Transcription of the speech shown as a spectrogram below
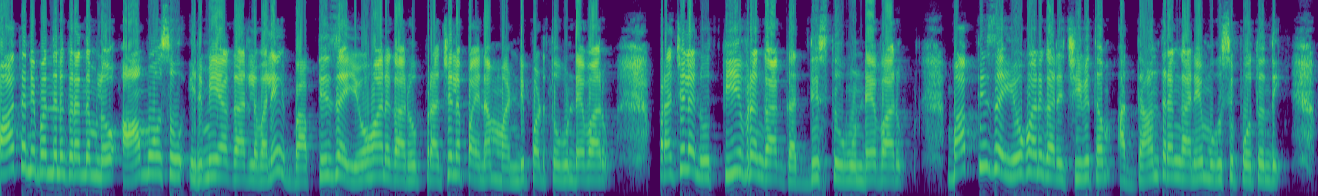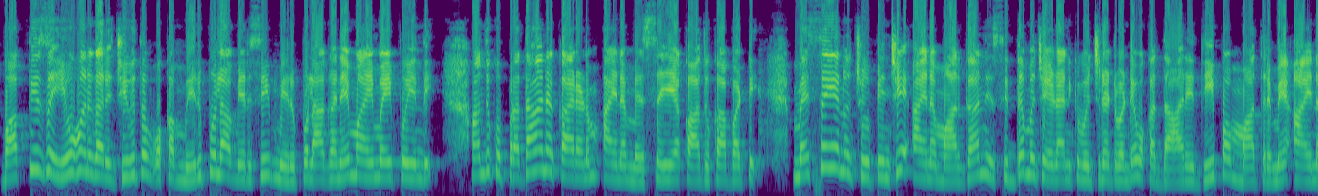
పాత నిబంధన గ్రంథంలో ఆమోసు ఇర్మియా గారుల వలె బప్తీజ యోహాన్ గారు ప్రజలపైన మండిపడుతూ ఉండేవారు. ప్రజలను తీవ్రంగా గద్దిస్తూ ఉండేవారు. బాప్తిజ యోహాన్ గారి జీవితం అర్ధాంతరంగానే ముగిసిపోతుంది. బాప్తిజ యోహాన్ గారి జీవితం ఒక మెరుపులా మెరిసి మెరుపులాగానే మాయమైపోయింది. అందుకు ప్రధాన కారణం ఆయన మెస్సయ్య కాదు కాబట్టి. మెస్సయ్యను చూపించి ఆయన మార్గాన్ని సిద్ధము చేయడానికి వచ్చినటువంటి ఒక దారి దీపం మాత్రమే ఆయన.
